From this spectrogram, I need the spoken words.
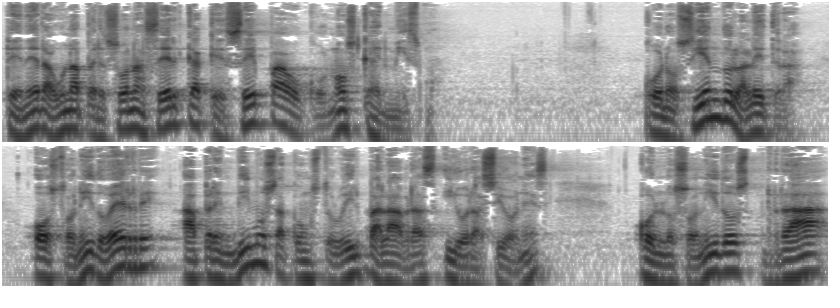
tener a una persona cerca que sepa o conozca el mismo. Conociendo la letra o sonido R, aprendimos a construir palabras y oraciones con los sonidos ra,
